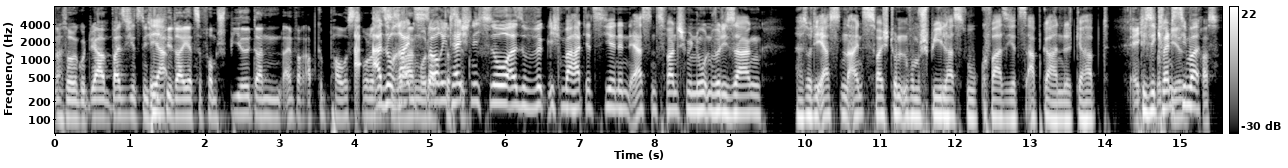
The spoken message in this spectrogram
Ach so, gut. Ja, weiß ich jetzt nicht, Ja. wie viel da jetzt vom Spiel dann einfach abgepaust wurde. Also rein storytechnisch so, also wirklich, man hat jetzt hier in den ersten 20 Minuten, würde ich sagen, also die ersten 1, 2 Stunden vom Spiel hast du quasi jetzt abgehandelt gehabt. echt die so Sequenz, viel? die man, Krass.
